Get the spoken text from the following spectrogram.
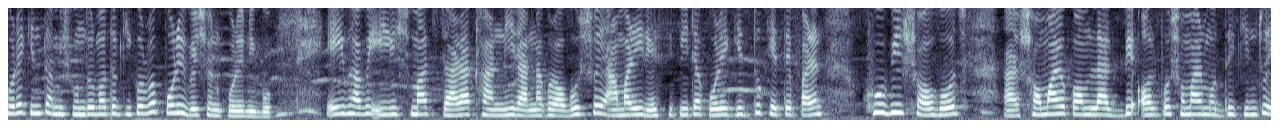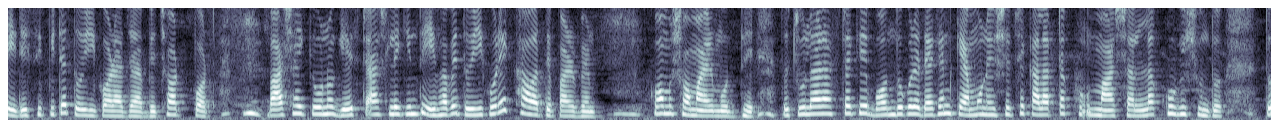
করে কিন্তু আমি সুন্দর মতো কী করব? পরিবেশন করে নিব। এইভাবে ইলিশ মাছ যারা খাননি রান্না করে অবশ্যই আমার এই রেসিপিটা করে কিন্তু খেতে পারেন। খুবই সহজ সময়ও কম লাগবে, অল্প সময়ের মধ্যে কিন্তু এই রেসিপিটা তৈরি করা যাবে ছটপট বাসায় কোনো গেস্ট আসলে কিন্তু এভাবে তৈরি করে খাওয়াতে পারবেন কম সময়ের মধ্যে। তো চুলা রাসটাকে বন্ধ করে দেখেন কেমন এসেছে, কালারটা খুব মার্শাল্লাহ খুবই সুন্দর। তো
